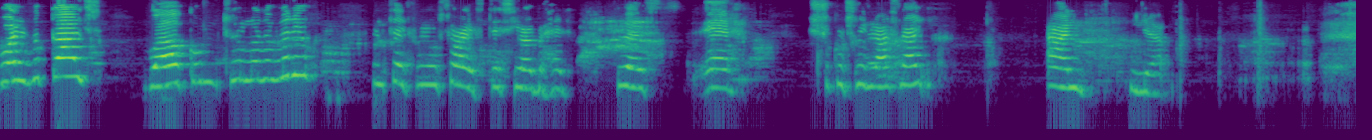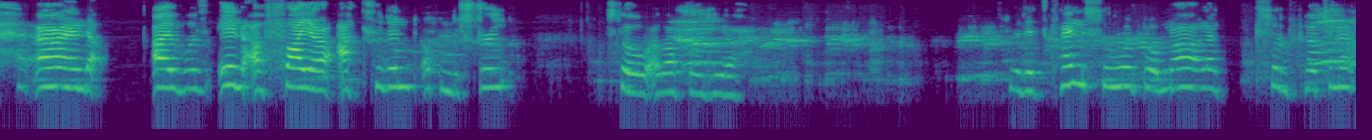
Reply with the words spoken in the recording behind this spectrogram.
What is up guys? Welcome to another video. Inside video, sorry if this on my head. Was uh, trick or treat last night. And yeah. And I was in a fire accident up in the street. So I got one here. So it's kind of sore, but I'm not like sort of touching it.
